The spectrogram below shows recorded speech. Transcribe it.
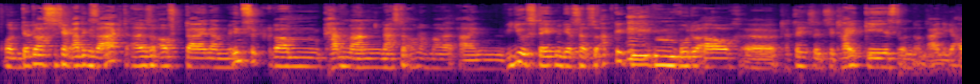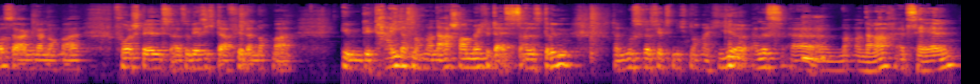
und ja, du hast es ja gerade gesagt, also auf deinem Instagram kann man, da hast du auch nochmal ein Video-Statement jetzt dazu abgegeben, wo du auch äh, tatsächlich so ins Detail gehst und, und einige Aussagen dann nochmal vorstellst. Also wer sich dafür dann nochmal im Detail das nochmal nachschauen möchte, da ist es alles drin. Dann musst du das jetzt nicht nochmal hier alles äh, nochmal nacherzählen.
